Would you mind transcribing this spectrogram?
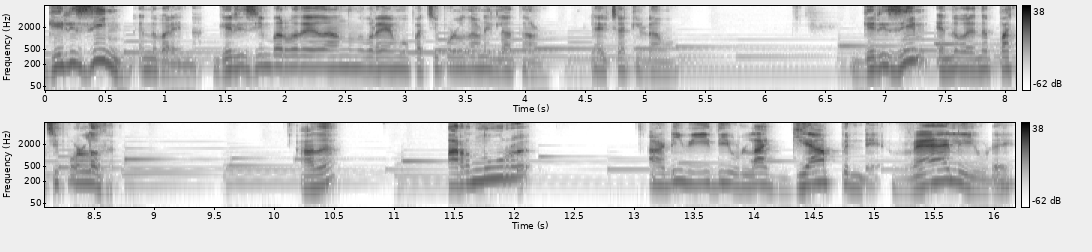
ഗിരിസീം എന്ന് പറയുന്ന ഗിരിസീം പർവതം ഏതാണെന്ന് പറയാമോ? പച്ചിപ്പുള്ളതാണ് ഇല്ലാത്തതാണ്. ലൈവ് ചാറ്റിൽ ഇടാമോ? ഗിരിസീം എന്ന് പറയുന്ന പച്ചിപ്പുള്ളത് അത് അറുന്നൂറ് അടി വീതിയുള്ള ഗ്യാപ്പിന്റെ വാലിയുടെ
